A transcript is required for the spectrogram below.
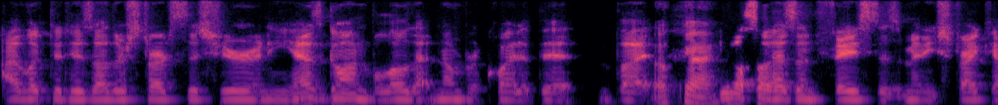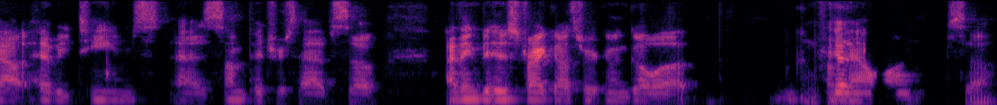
I looked at his other starts this year and he has gone below that number quite a bit. But okay, he also hasn't faced as many strikeout heavy teams as some pitchers have. So I think that his strikeouts are going to go up from okay. now on. So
